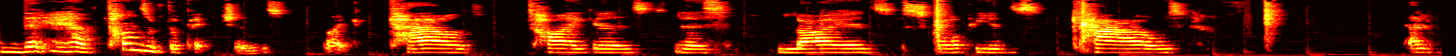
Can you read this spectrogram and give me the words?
they have tons of depictions like cows, tigers, there's lions, scorpions, cows, and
